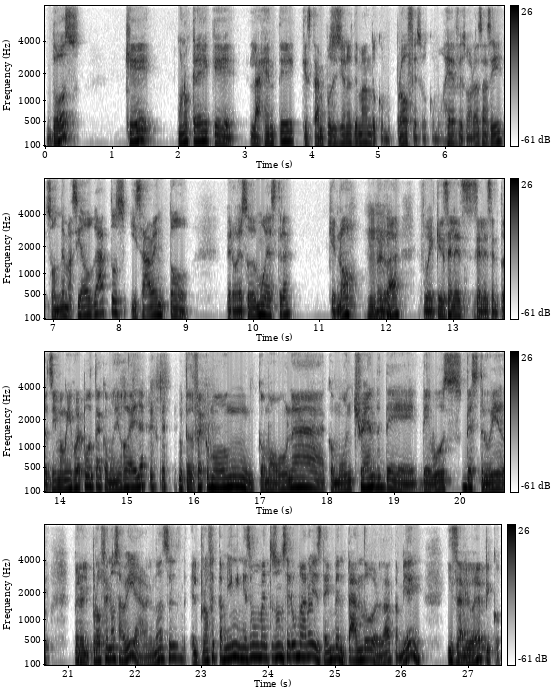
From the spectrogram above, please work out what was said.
Dos, que uno cree que la gente que está en posiciones de mando como profes o como jefes o horas así son demasiado gatos y saben todo. Pero eso demuestra que no, ¿verdad? fue que se les, se les sentó encima un hijo de puta, como dijo ella. Entonces fue como un, como una, como un trend de, de bus destruido. Pero el profe no sabía, ¿verdad? El, el profe también en ese momento es un ser humano y está inventando, ¿verdad? También. Y salió épico.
